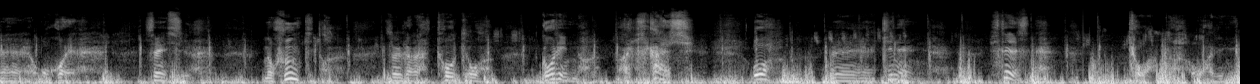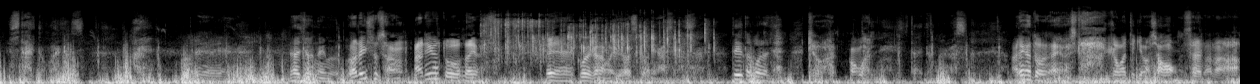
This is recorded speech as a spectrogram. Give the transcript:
えー、お声選手の奮起と、それから東京五輪の巻き返しを、えー、記念してですね、今日は終わりにしたいと思います。はい。えー、ラジオネーム、悪い人さん、ありがとうございます。えー、これからもよろしくお願いします。というところで、今日は終わりにしたいと思います。ありがとうございました。頑張っていきましょう。さよなら。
